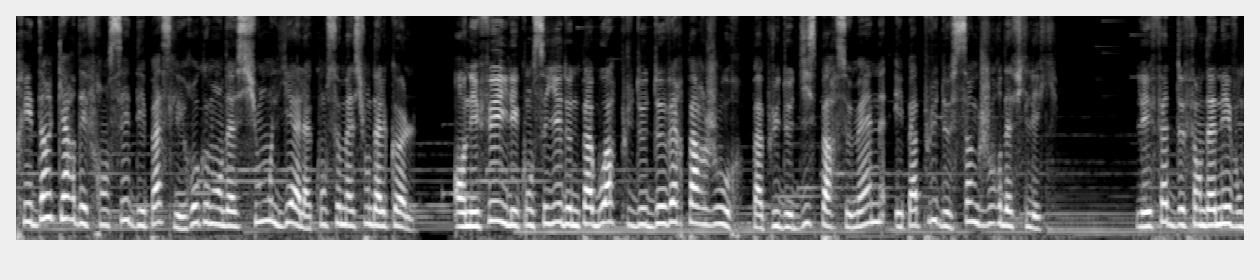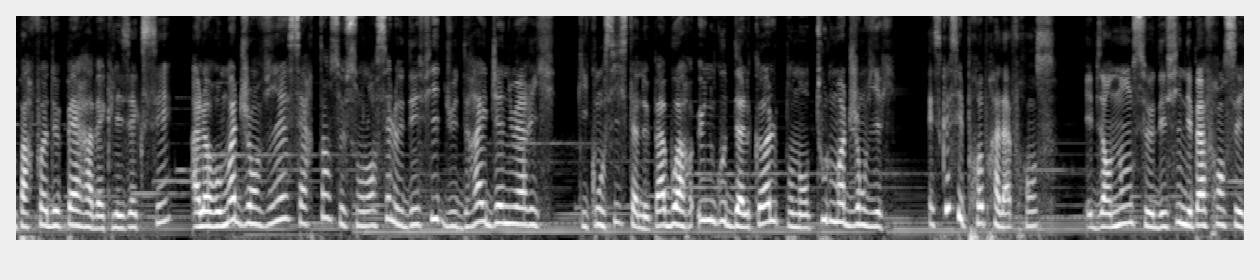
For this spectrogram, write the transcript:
près d'un quart des Français dépassent les recommandations liées à la consommation d'alcool. En effet, il est conseillé de ne pas boire plus de 2 verres par jour, pas plus de 10 par semaine et pas plus de 5 jours d'affilée. Les fêtes de fin d'année vont parfois de pair avec les excès, alors au mois de janvier, certains se sont lancés le défi du Dry January, qui consiste à ne pas boire une goutte d'alcool pendant tout le mois de janvier. Est-ce que c'est propre à la France? Eh bien non, ce défi n'est pas français.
